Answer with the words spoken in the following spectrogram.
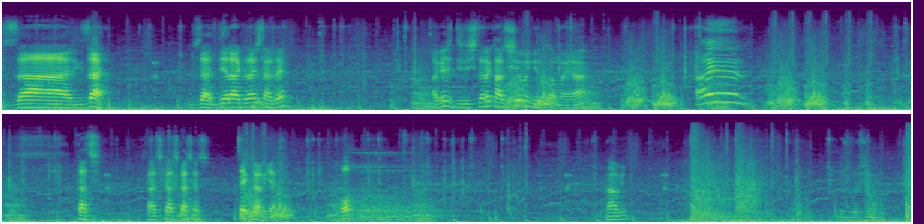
Güzel, güzel. Güzel. Diğer arkadaş nerede? Arkadaş dirilişlere karşı oynuyoruz ama ya. Hayır. Kaç. Kaç kaç kaç kaç. Tekrar gel. Hop. Ne yapayım? Dur vuracağım onu.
